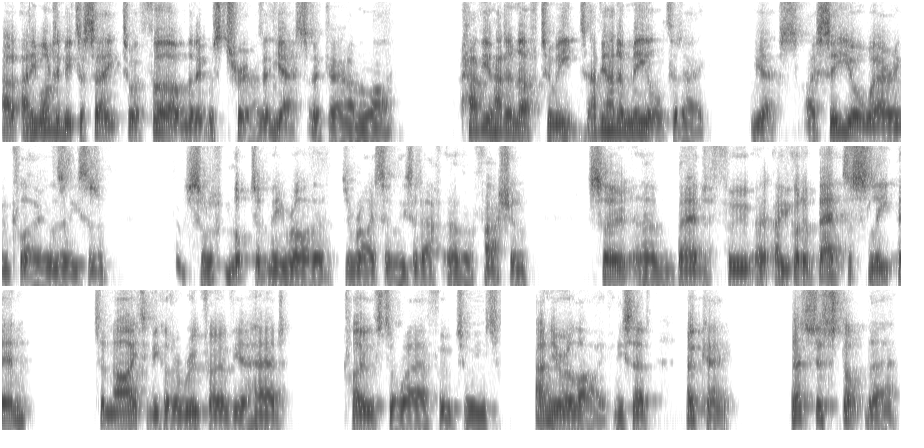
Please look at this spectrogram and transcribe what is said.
And he wanted me to say, to affirm that it was true. I said, yes, okay, I'm alive. Have you had enough to eat? Have you had a meal today? Yes. I see you're wearing clothes. And he sort of sort of looked at me rather derisively, said, of a fashion. So, uh, bed, food. Uh, have you got a bed to sleep in tonight? Have you got a roof over your head, clothes to wear, food to eat? And you're alive. And he said, okay, let's just stop there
